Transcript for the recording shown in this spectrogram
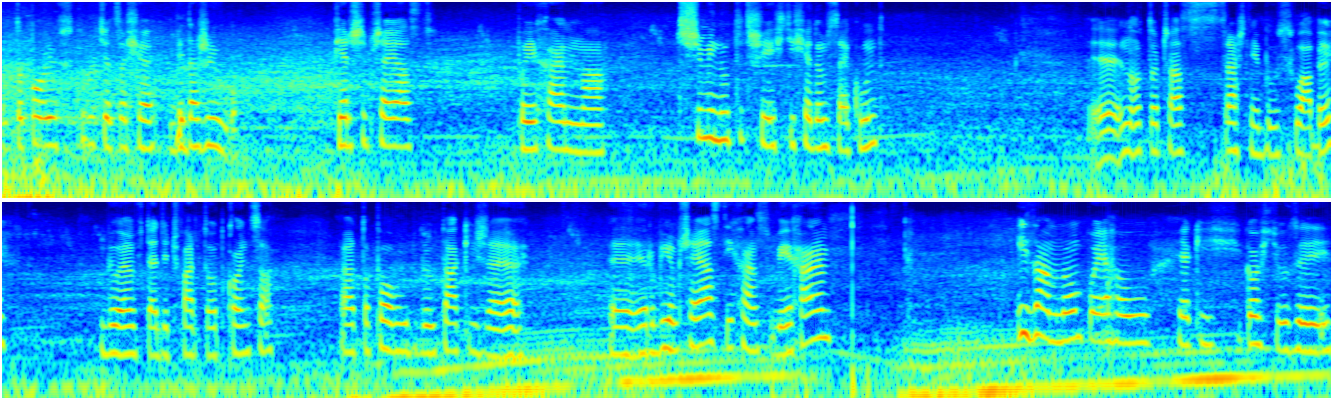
No to powiem w skrócie co się wydarzyło. Pierwszy przejazd pojechałem na 3 minuty 37 sekund. y, no to czas strasznie był słaby. Byłem wtedy czwarty od końca. A to powód był taki, że y, robiłem przejazd, jechałem sobie, jechałem. I za mną pojechał jakiś gościu z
